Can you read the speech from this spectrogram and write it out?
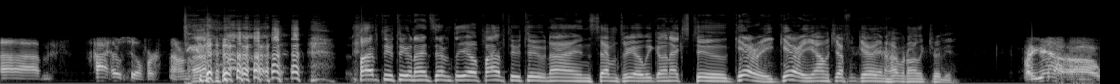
Um, High Ho Silver. I don't know. 522-9730, 522-9730. We go next to Gary. Gary, you're on with Geoff and Gary and Harvard Horn Lake Trivia. Uh, yeah, uh,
